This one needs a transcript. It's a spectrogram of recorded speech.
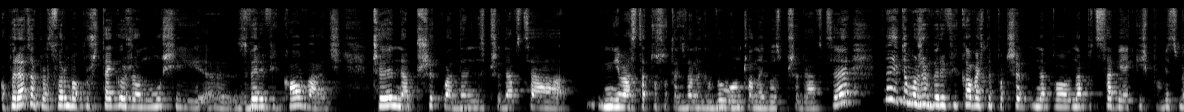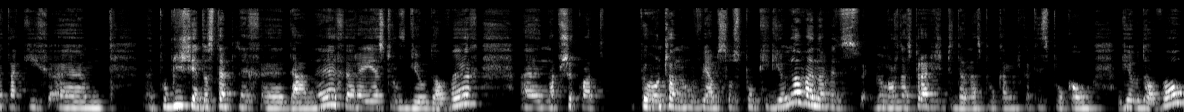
Operator platformy oprócz tego, że on musi e, zweryfikować, czy na przykład dany sprzedawca nie ma statusu tak zwanego wyłączonego sprzedawcy, no i to może weryfikować na, potrzeb, na, na podstawie jakichś powiedzmy takich publicznie dostępnych e, danych, rejestrów giełdowych, e, na przykład wyłączone, mówiłam, są spółki giełdowe, no więc jakby można sprawdzić, czy dana spółka na przykład jest spółką giełdową.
